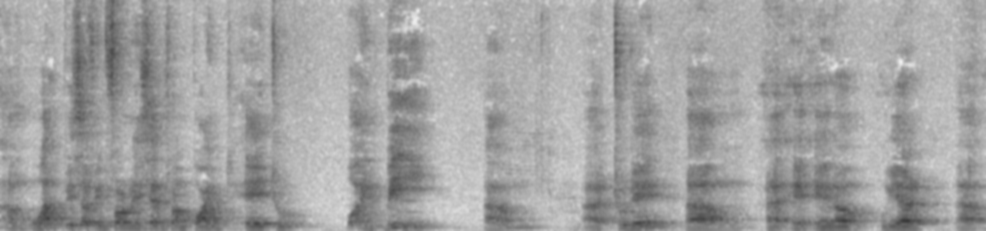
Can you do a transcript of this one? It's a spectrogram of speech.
um, one piece of information from point A to point B, um, uh, today, um, uh, you know, we are uh,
